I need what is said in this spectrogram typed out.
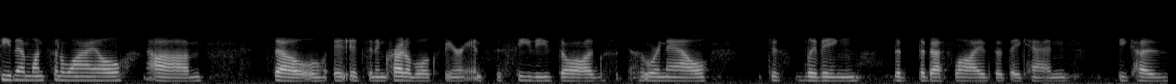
see them once in a while. Um, so it, it's an incredible experience to see these dogs who are now just living the, the best lives that they can because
